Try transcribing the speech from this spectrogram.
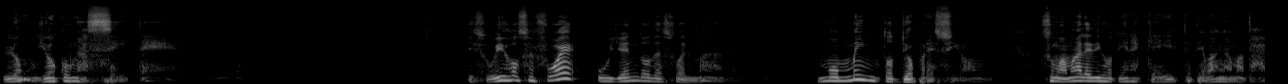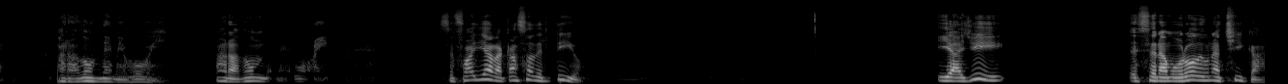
lo ungió con aceite. Y su hijo se fue huyendo de su hermano. Momentos de opresión. su mamá le dijo, tienes que irte, te van a matar. ¿Para dónde me voy? ¿Para dónde me voy? Se fue allá a la casa del tío. Y allí eh, se enamoró de una chica.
